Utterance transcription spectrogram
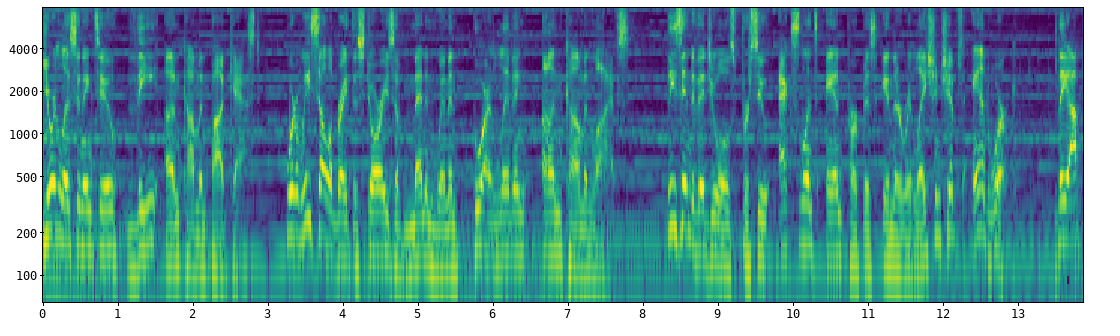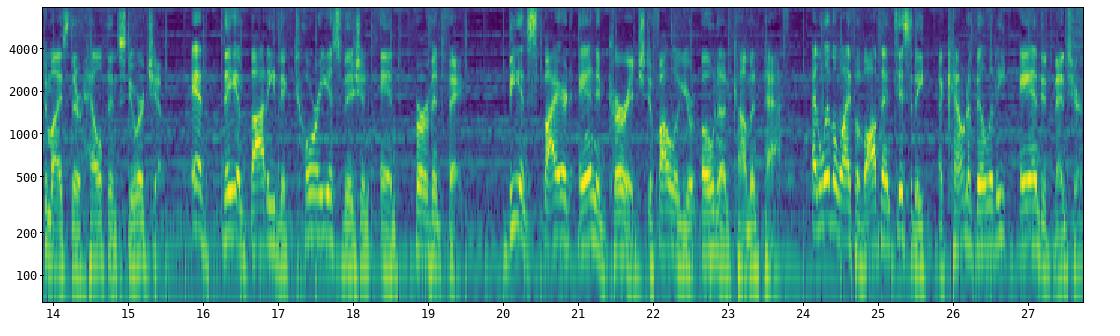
You're listening to The Uncommon Podcast, where we celebrate the stories of men and women who are living uncommon lives. These individuals pursue excellence and purpose in their relationships and work. They optimize their health and stewardship, and they embody victorious vision and fervent faith. Be inspired and encouraged to follow your own uncommon path and live a life of authenticity, accountability, and adventure.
